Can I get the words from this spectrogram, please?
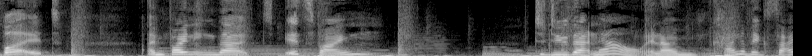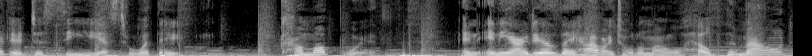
But I'm finding that it's fine to do that now. And I'm kind of excited to see as to what they come up with. And any ideas they have, I told them I will help them out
